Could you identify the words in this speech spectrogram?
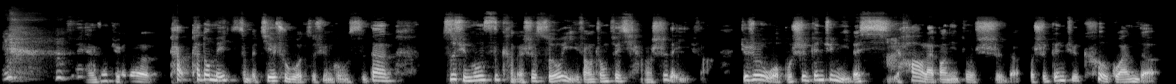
我就觉得他他都没怎么接触过咨询公司，但咨询公司可能是所有乙方中最强势的一方。就是我不是根据你的喜好来帮你做事的，我是根据客观的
